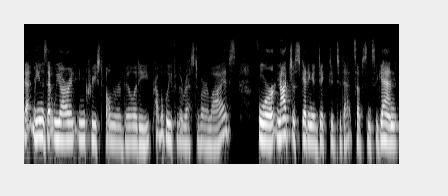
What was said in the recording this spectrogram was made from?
that means that we are at increased vulnerability probably for the rest of our lives for not just getting addicted to that substance again,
